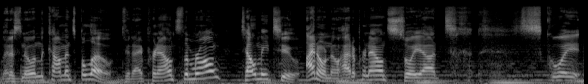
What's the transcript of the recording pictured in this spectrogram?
Let us know in the comments below. Did I pronounce them wrong? Tell me too. I don't know how to pronounce Soyat... Skoy...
